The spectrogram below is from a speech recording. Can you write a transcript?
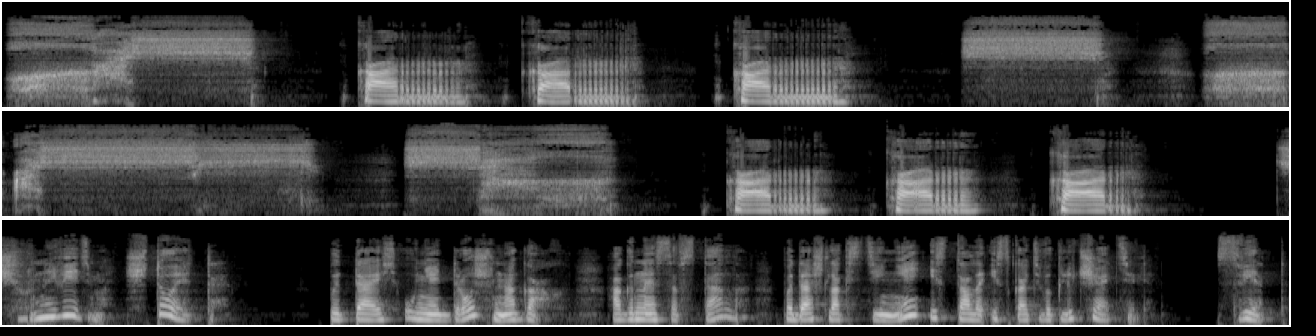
хаш, кар, кар, кар, ш, хаш, шах, кар, Кар... Кар... Черная ведьма, что это? Пытаясь унять дрожь в ногах, Агнеса встала, подошла к стене и стала искать выключатель. Свет.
